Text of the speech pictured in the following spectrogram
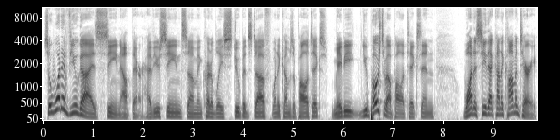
So, what have you guys seen out there? Have you seen some incredibly stupid stuff when it comes to politics? Maybe you post about politics and want to see that kind of commentary.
